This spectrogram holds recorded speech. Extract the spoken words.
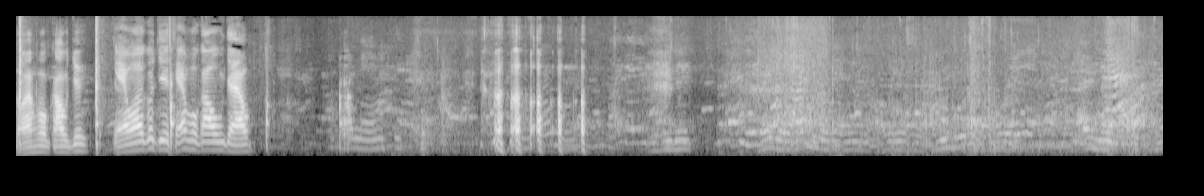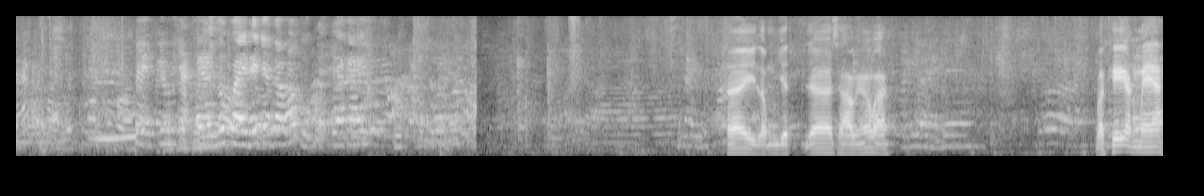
đồ ăn phao câu chứ. Chèo ơi có chia sẻ phao câu không chèo? Đây nè. Mày nó quay để cho tao bắt cuộc ra đây. Đây lòng vịt à, xào nha các bạn? Bà khía ăn me.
